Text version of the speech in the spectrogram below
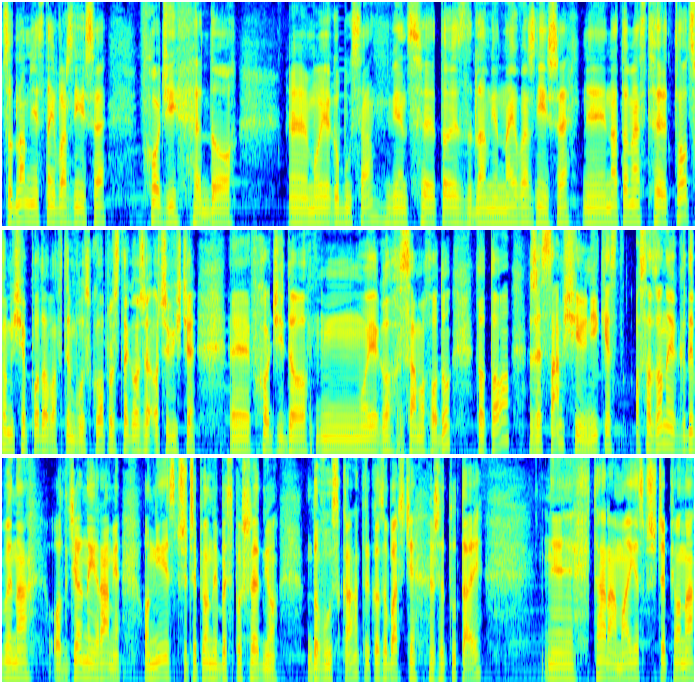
co dla mnie jest najważniejsze, wchodzi do mojego busa, więc e, to jest dla mnie najważniejsze. E, Natomiast e, to, co mi się podoba w tym wózku, oprócz tego, że oczywiście e, wchodzi do mm, mojego samochodu, to to, że sam silnik jest osadzony jak gdyby na oddzielnej ramie. On nie jest przyczepiony bezpośrednio do wózka, tylko zobaczcie, że tutaj e, ta rama jest przyczepiona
